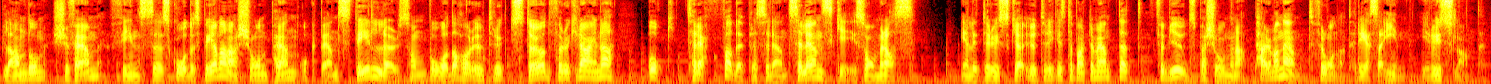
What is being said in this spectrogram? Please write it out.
Bland de 25 finns skådespelarna Sean Penn och Ben Stiller som båda har uttryckt stöd för Ukraina och träffade president Zelensky i somras. Enligt det ryska utrikesdepartementet förbjuds personerna permanent från att resa in i Ryssland.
